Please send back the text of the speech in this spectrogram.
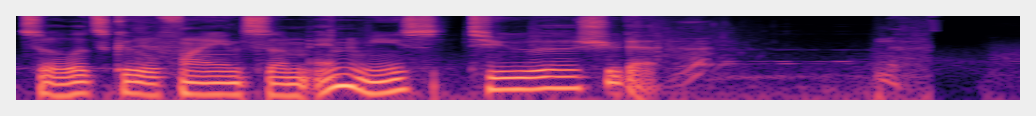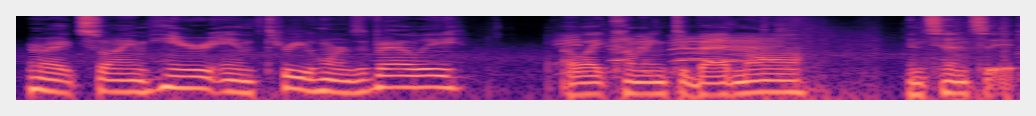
So let's go find some enemies to uh, shoot at. Alright, so I'm here in Three Horns Valley. I like coming to Bad Maw, and since it,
